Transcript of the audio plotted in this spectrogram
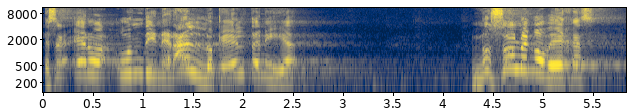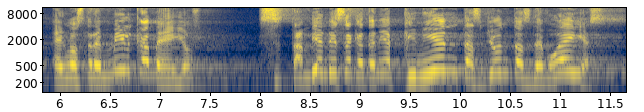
Ese era un dineral lo que él tenía. No solo en ovejas, en los tres mil camellos, también dice que tenía 500 yuntas de bueyes.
